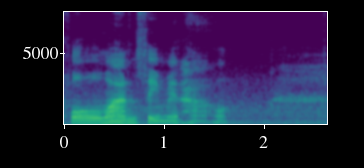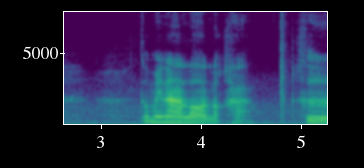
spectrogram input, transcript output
Four วันสี่ไม้เท้า ก็ไม่น่ารอดหรอกค่ะ คือ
